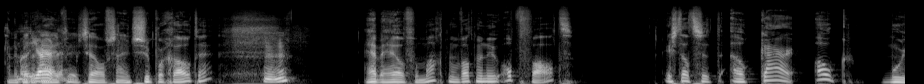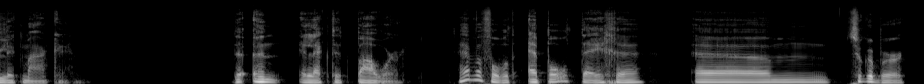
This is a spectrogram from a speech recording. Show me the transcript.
En de Miljarden. bedrijven zelf zijn super groot, hè, hebben heel veel macht. Maar wat me nu opvalt, is dat ze het elkaar ook moeilijk maken. de unelected power. Hè, bijvoorbeeld Apple tegen Zuckerberg,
